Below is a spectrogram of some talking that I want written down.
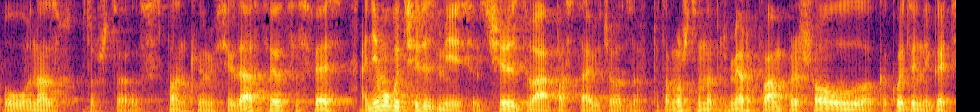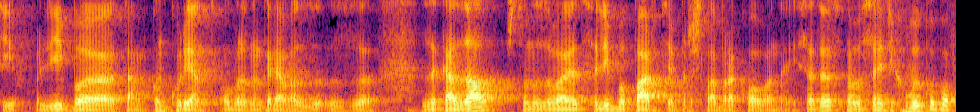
У нас, потому что с исполнителями всегда остается связь. Они могут через месяц месяц, через два поставить отзыв, потому что, например, к вам пришел какой-то негатив, либо там конкурент, образно говоря, вас заказал, что называется, либо партия пришла бракованная. И, соответственно, вы с этих выкупов,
